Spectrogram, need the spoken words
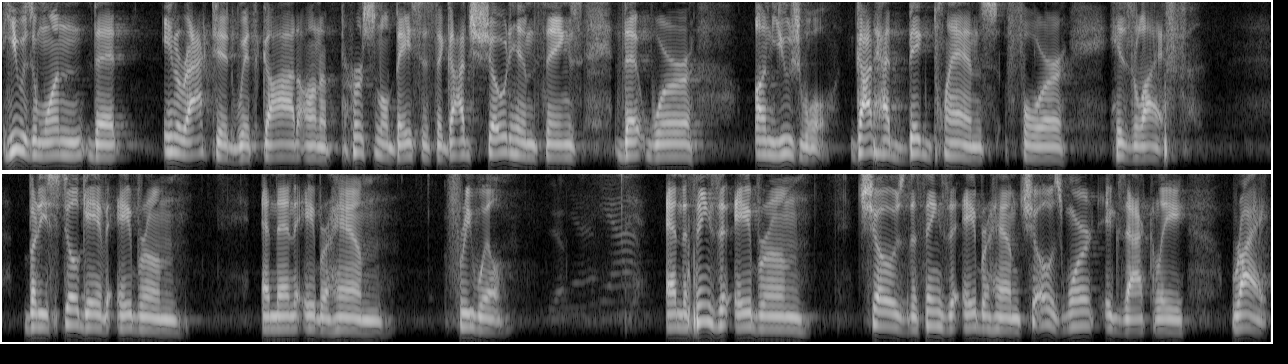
He was the one that interacted with God on a personal basis, that God showed him things that were unusual God had big plans for his life, but he still gave Abram and then Abraham free will. And the things that Abram chose, the things that Abraham chose, weren't exactly right.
